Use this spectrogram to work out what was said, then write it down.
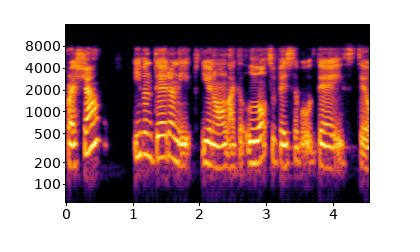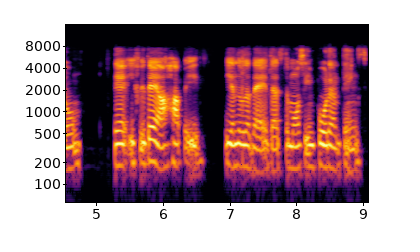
pressure. Even they don't eat, you know, like lots of vegetable, they still, they if they are happy, the end of the day, that's the most important things.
